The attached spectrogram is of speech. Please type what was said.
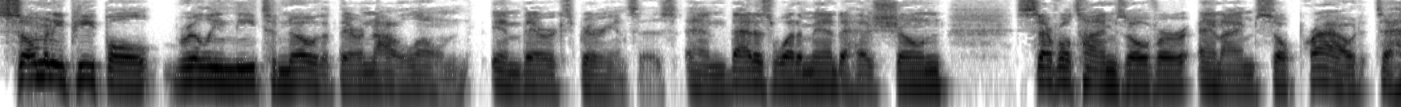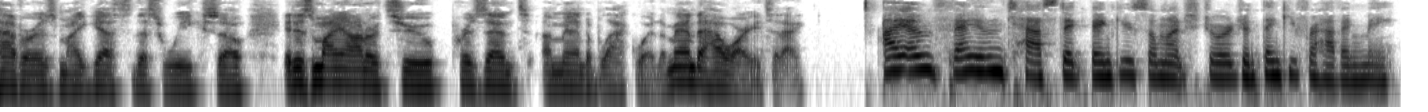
so many people really need to know that they're not alone in their experiences. And that is what Amanda has shown several times over. And I'm so proud to have her as my guest this week. So it is my honor to present Amanda Blackwood. Amanda, how are you today? I am fantastic. Thank you so much, George, and thank you for having me.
